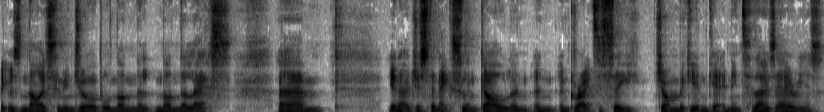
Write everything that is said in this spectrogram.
it was nice and enjoyable none, nonetheless. Um, you know, just an excellent goal and, and, and great to see John McGinn getting into those areas.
